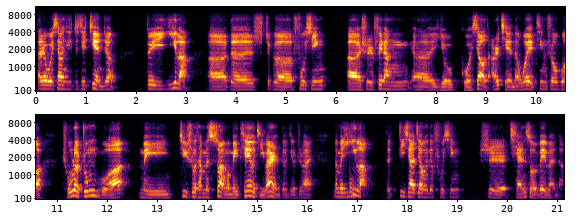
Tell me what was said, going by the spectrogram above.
但是我相信这些见证，对伊朗呃的这个复兴。呃，是非常呃有果效的，而且呢，我也听说过，除了中国每据说他们算过每天有几万人得救之外，那么伊朗的地下教会的复兴是前所未闻的，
